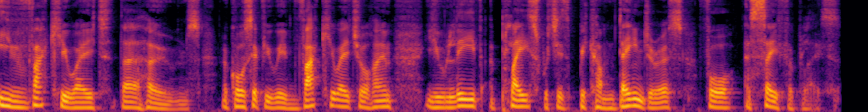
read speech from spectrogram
evacuate their homes. Of course, if you evacuate your home, you leave a place which has become dangerous for a safer place.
